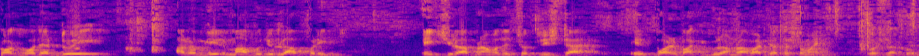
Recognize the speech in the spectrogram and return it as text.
কক্সবাজার দুই, আলমগীর মাহফুজুল্লাহ ফরিদ। এই ছিল আপনার আমাদের ছত্রিশটা। এরপরের বাকিগুলো আমরা আবার যথাসময়ে ঘোষণা করব।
